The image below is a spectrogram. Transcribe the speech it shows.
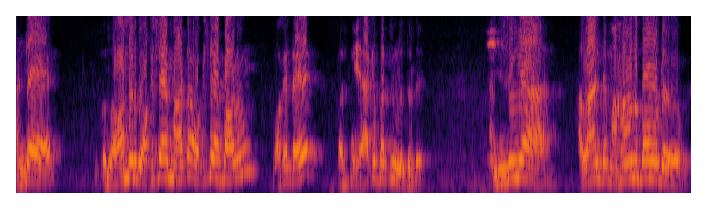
అంటే రాముడిది ఒకటే మాట ఒకటే బాణం ఒకటే పత్ని ఏకపత్నితుడు నిజంగా అలాంటి మహానుభావుడు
